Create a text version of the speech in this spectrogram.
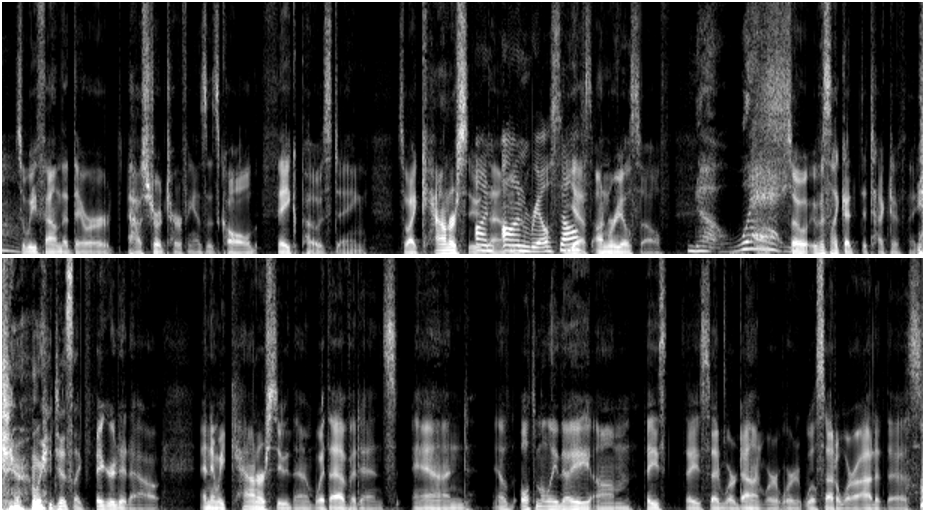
so we found that they were astroturfing, as it's called, fake posting. So I countersued On- them. on Real Self? Yes, on Real Self. No way. So it was like a detective thing. We just like figured it out, and then we countersued them with evidence. And ultimately, they um they they said we're done. We're, we're we'll settle. We're out of this.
